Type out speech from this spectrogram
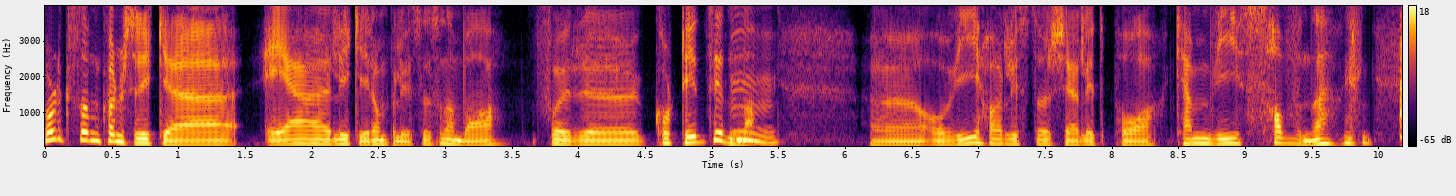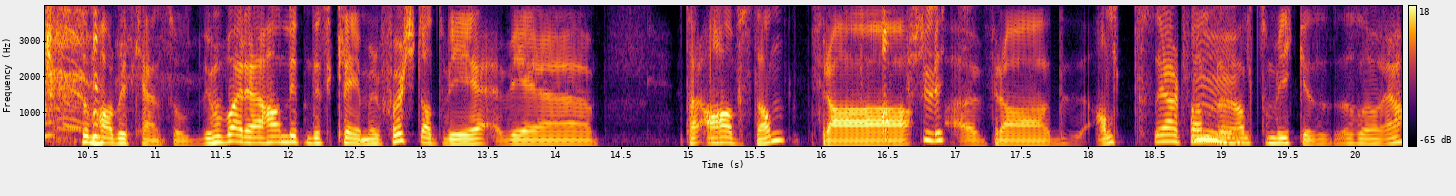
folk som kanskje ikke er like i rampelyset som de var for kort tid siden. da. mm. Uh, og vi har lyst til å se litt på hvem vi savner som har blitt cancelled. Vi må bare ha en liten disclaimer først, at vi, vi tar avstand fra, eh, fra alt, i hvert fall. Mm. Alt som vi ikke altså, ja.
